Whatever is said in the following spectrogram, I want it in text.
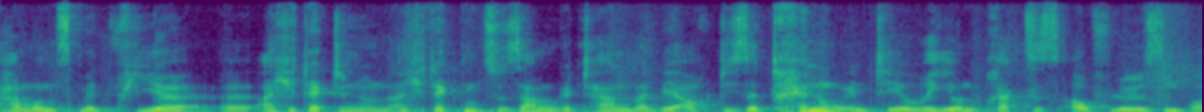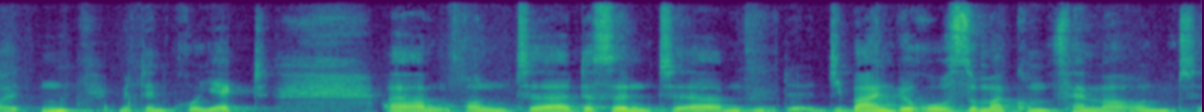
haben uns mit vier Architektinnen und Architekten zusammengetan, weil wir auch diese Trennung in Theorie und Praxis auflösen wollten mit dem Projekt. Und das sind die beiden Büros Summa Cum Femmer und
